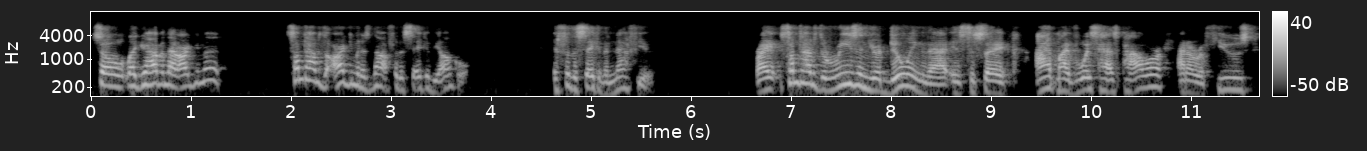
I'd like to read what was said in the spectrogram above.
So like you're having that argument. Sometimes the argument is not for the sake of the uncle; it's for the sake of the nephew, right? Sometimes the reason you're doing that is to say, I, my voice has power, and I refuse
